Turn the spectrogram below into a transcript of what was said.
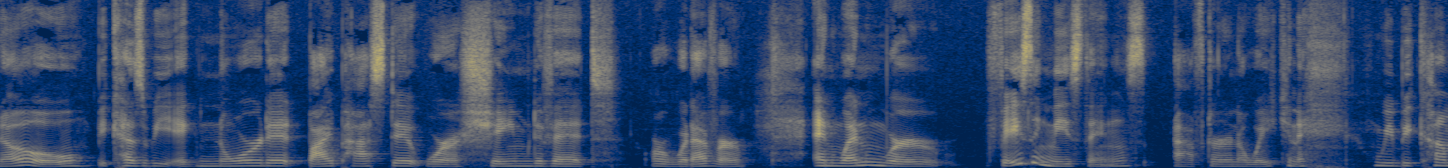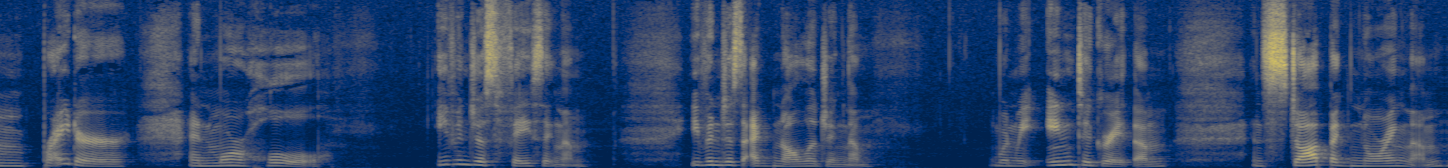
know because we ignored it, bypassed it, we're ashamed of it or whatever. And when we're facing these things after an awakening, we become brighter and more whole. Even just facing them, even just acknowledging them when we integrate them and stop ignoring them,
